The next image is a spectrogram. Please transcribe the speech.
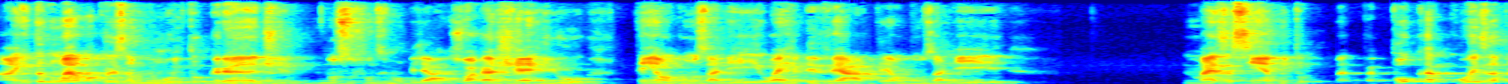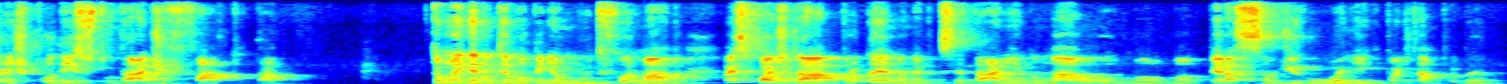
ainda não é uma coisa muito grande nos fundos imobiliários. O HGRU tem alguns ali, o RBVA tem alguns ali, mas assim, é muito é pouca coisa para a gente poder estudar de fato, tá? Então ainda não tem uma opinião muito formada, mas pode dar problema, né? Porque você está ali numa uma, uma operação de rua ali que pode dar um problema.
